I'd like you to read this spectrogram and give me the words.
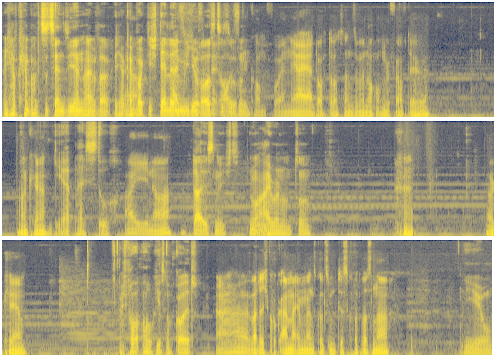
Ich habe keinen Bock zu zensieren einfach. Ich habe Ja. keinen Bock, die Stelle im Also Video sind wir rauszusuchen. Ja, ja, doch, doch, dann sind wir noch ungefähr auf der Höhe. Okay. Ja, passt doch. Hi, na? Da ist nichts. Nur Mhm. Iron und so. Okay. Ich brauche. Oh, hier ist noch Gold. Ah, warte, ich guck einmal eben ganz kurz im Discord was nach. Jo.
